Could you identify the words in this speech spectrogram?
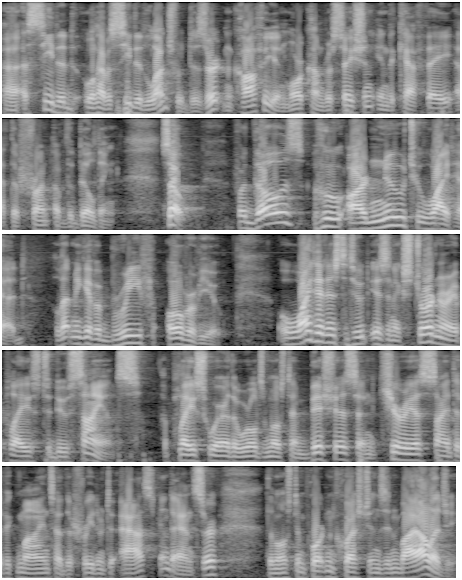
uh, a seated, we'll have a seated lunch with dessert and coffee and more conversation in the cafe at the front of the building. So for those who are new to Whitehead, let me give a brief overview. Whitehead Institute is an extraordinary place to do science, a place where the world's most ambitious and curious scientific minds have the freedom to ask and answer the most important questions in biology.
